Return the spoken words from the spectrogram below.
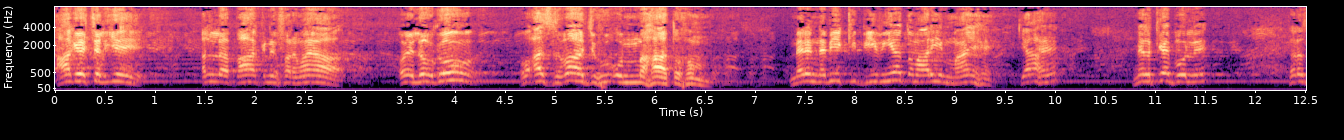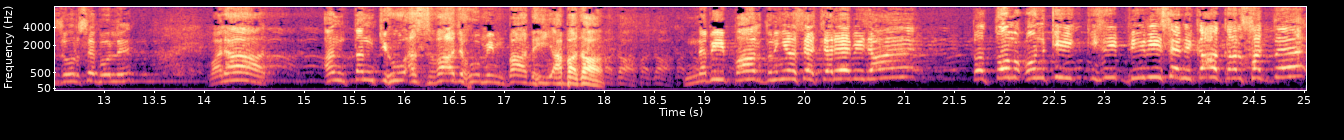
آگے چلیے۔ اللہ پاک نے فرمایا اے لوگوں، وہ ازواج امہاتہم۔ میرے نبی کی بیویاں تمہاری مائیں ہیں۔ کیا ہیں؟ مل کے بولے ذرا زور سے بولے ولا انتن کی ازواج من بعد ہی ابدا نبی پاک دنیا سے چلے بھی جائیں تو تم ان کی کسی بیوی سے نکاح کر سکتے۔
